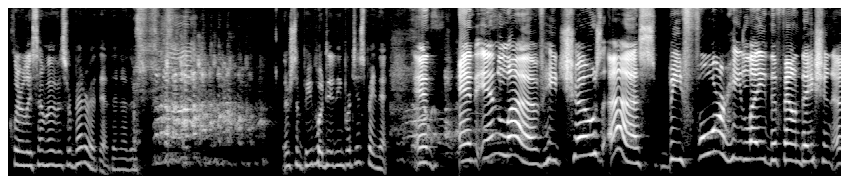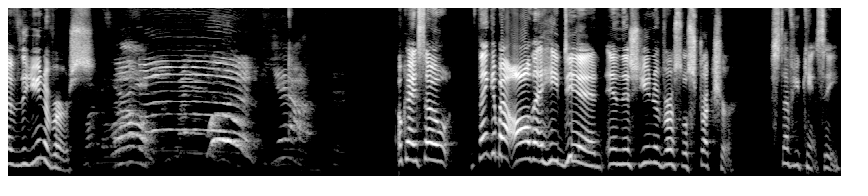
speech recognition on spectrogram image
Clearly, some of us are better at that than others. There's some people who didn't even participate in that. And and in love, he chose us before he laid the foundation of the universe. Yeah. Okay, so think about all that he did in this universal structure. Stuff you can't see.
